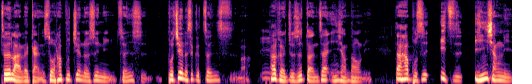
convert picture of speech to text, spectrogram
就是来的感受，它不见得是你真实，不见得是个真实嘛，它可能只是短暂影响到你。但它不是一直影响你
